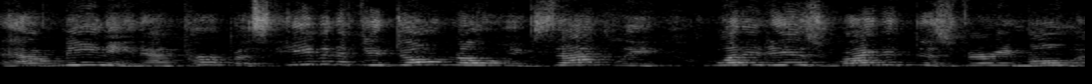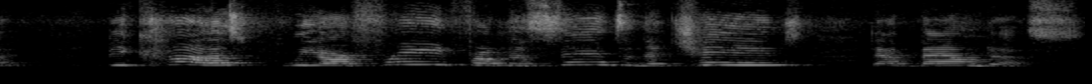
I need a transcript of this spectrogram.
have meaning and purpose, even if you don't know exactly what it is right at this very moment, because we are freed from the sins and the chains that bound us.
